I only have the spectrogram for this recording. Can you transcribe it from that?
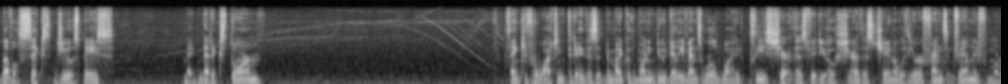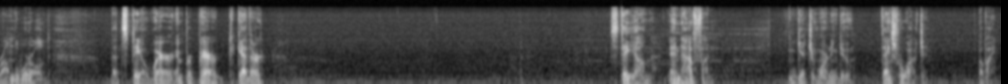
Level 6 Geospace magnetic storm. Thank you for watching today. This has been Mike with Morning Dew Daily Events Worldwide. Please share this video, share this channel with your friends and family from around the world. Let's stay aware and prepared together. Stay young and have fun. Get your morning dew. Thanks for watching. Bye bye.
